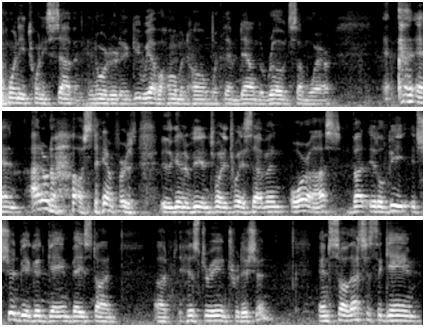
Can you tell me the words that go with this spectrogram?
2027 in order to we have a home and home with them down the road somewhere. And I don't know how Stanford is going to be in 2027 or us, but it'll be it should be a good game based on uh, history and tradition. And so that's just a game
